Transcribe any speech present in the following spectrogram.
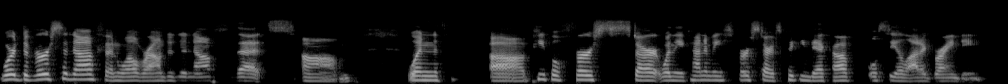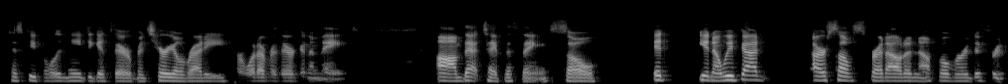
we're diverse enough and well-rounded enough that um, when uh, people first start, when the economy first starts picking back up, we'll see a lot of grinding because people need to get their material ready for whatever they're going to make, um, that type of thing. So it, you know, we've got ourselves spread out enough over a different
